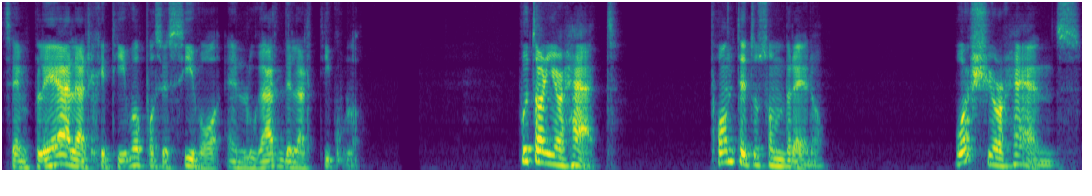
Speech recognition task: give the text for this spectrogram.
se emplea el adjetivo posesivo en lugar del artículo. Put on your hat. Ponte tu sombrero. Wash your hands.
